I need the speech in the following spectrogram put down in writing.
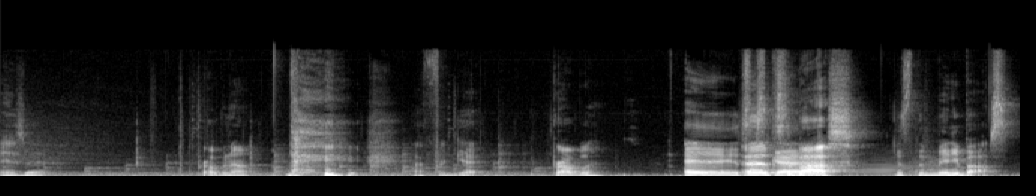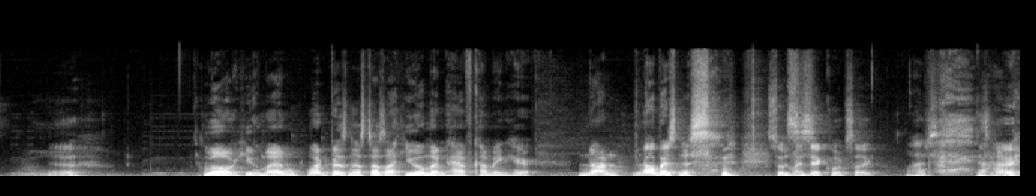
Is it? Probably not. I forget. Probably. Hey, it's, it's the boss. It's the mini boss. Ugh. Whoa, human? What business does a human have coming here? None. No business. so what my is- dick looks like. What? Sorry.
